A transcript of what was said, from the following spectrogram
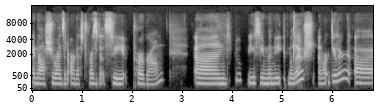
and now she runs an artist residency program. And you see Monique Meloche, an art dealer, uh,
